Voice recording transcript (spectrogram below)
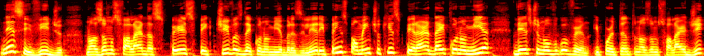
Nesse vídeo, nós vamos falar das perspectivas da economia brasileira e principalmente o que esperar da economia deste novo governo. E, portanto, nós vamos falar de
